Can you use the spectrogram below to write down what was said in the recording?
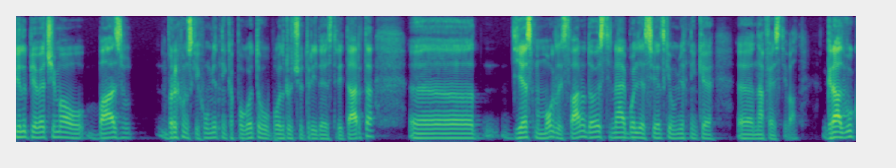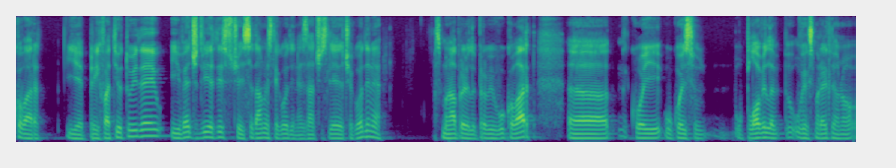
Filip je već imao bazu vrhunskih umjetnika, pogotovo u području 3D street arta, uh, gdje smo mogli stvarno dovesti najbolje svjetske umjetnike na festival. Grad Vukovar je prihvatio tu ideju i već 2017. godine, znači sljedeće godine, smo napravili prvi Vukovart koji, u koji su uplovile, uvijek smo rekli ono,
